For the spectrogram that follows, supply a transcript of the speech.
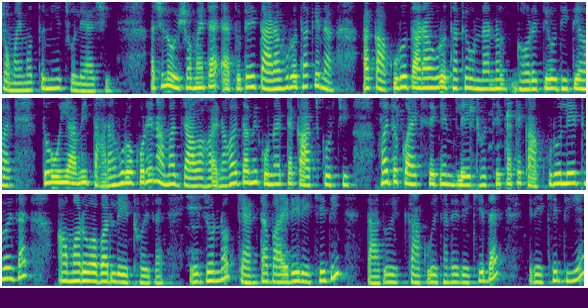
সময় মতো নিয়ে চলে আসি। আসলে ওই সময়টা এতটাই তাড়াহুড়ো থাকে না, আর কাকুরও তাড়াহুড়ো থাকে, অন্যান্য ঘরেতেও দিতে হয়। তো ওই আমি তাড়াহুড়ো করে না আমার যাওয়া হয় না। হয়তো আমি কোনো একটা কাজ করছি, হয়তো কয়েক সেকেন্ড লেট হচ্ছে, তাতে কাকুরও লেট হয়ে যায়, আমারও আবার লেট হয়ে যায়। এই জন্য ক্যানটা বাইরে রেখে দিই দাদু কাকু এখানে রেখে দেয়, রেখে দিয়ে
